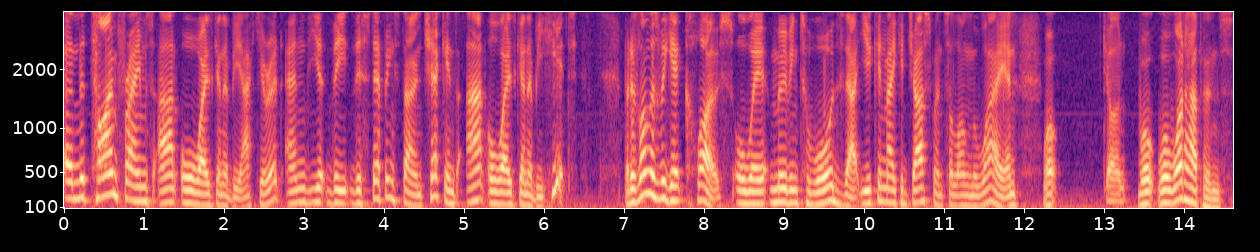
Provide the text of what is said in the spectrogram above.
and the time frames aren't always going to be accurate and y- the, the stepping stone check-ins aren't always going to be hit but as long as we get close or we're moving towards that you can make adjustments along the way and Well, go on Well, well, what happens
